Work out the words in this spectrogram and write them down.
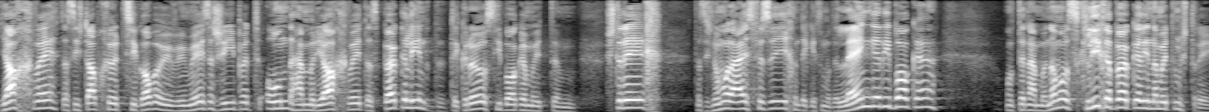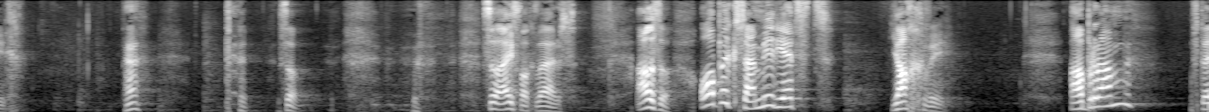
Jahwe, das ist die Abkürzung oben, wie wir es schreiben. Unten haben wir Jahwe, das Bögelin, der grosse Bogen mit dem Strich. Das ist nochmal eins für sich. Und dann gibt es mal den längeren Bogen. Und dann haben wir nochmal das gleiche Böckchen mit dem Strich. so. So einfach wäre es. Also, oben sehen wir jetzt Jahwe. Abraham, auf der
